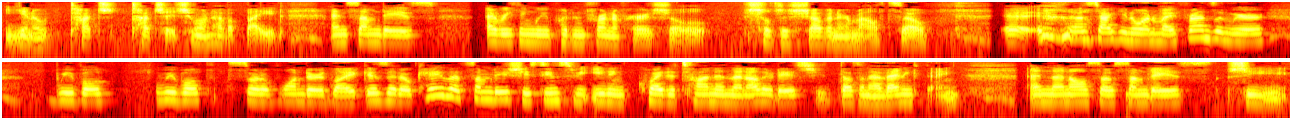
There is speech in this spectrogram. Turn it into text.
you know touch touch it. She won't have a bite. And some days everything we put in front of her she'll she'll just shove in her mouth. So uh, i was talking to one of my friends and we were we both we both sort of wondered like is it okay that some days she seems to be eating quite a ton and then other days she doesn't have anything and then also some days she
